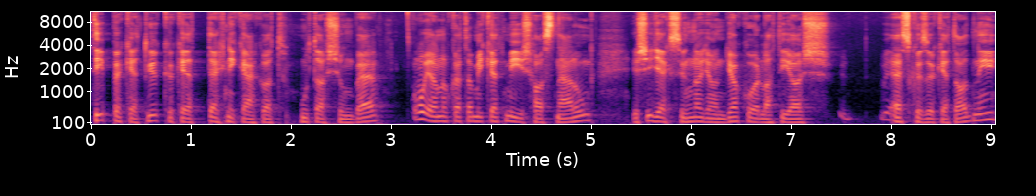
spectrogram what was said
tippeket, trükköket, technikákat mutassunk be, olyanokat, amiket mi is használunk, és igyekszünk nagyon gyakorlatias eszközöket adni,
